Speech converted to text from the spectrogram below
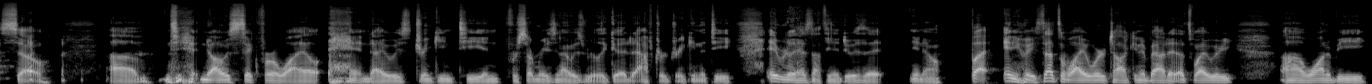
So um, no, I was sick for a while and I was drinking tea, and for some reason, I was really good after drinking the tea. It really has nothing to do with it, you know. But, anyways, that's why we're talking about it. That's why we uh, want to be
